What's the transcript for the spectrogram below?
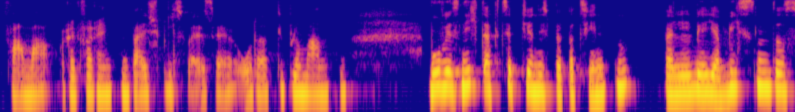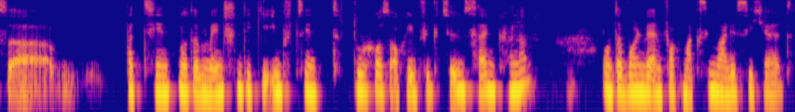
Pharmareferenten beispielsweise oder Diplomanten. Wo wir es nicht akzeptieren, ist bei Patienten, weil wir ja wissen, dass äh, Patienten oder Menschen, die geimpft sind, durchaus auch infektiös sein können. Und da wollen wir einfach maximale Sicherheit.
